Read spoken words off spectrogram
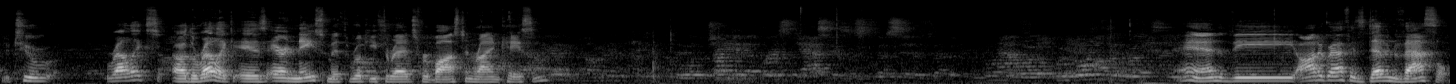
Your two relics. Uh, the relic is Aaron Nesmith, rookie threads for Boston. Ryan Kaysen. And the autograph is Devin Vassell.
